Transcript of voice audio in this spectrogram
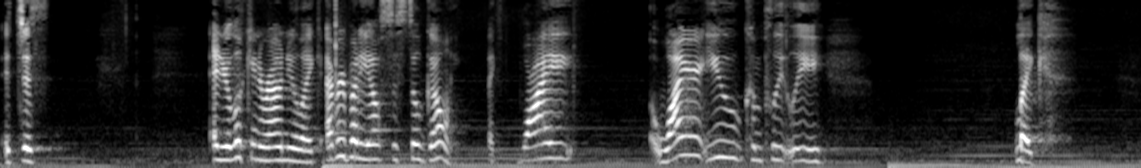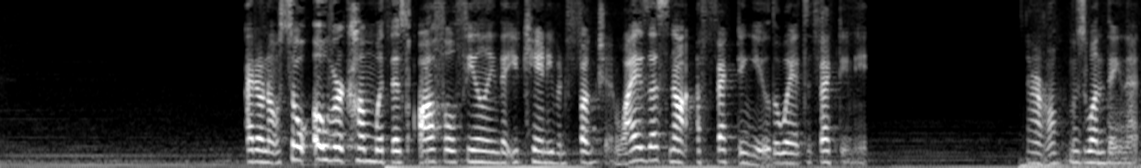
It's just, and you're looking around you like everybody else is still going. Like, why, why aren't you completely like, I don't know, so overcome with this awful feeling that you can't even function? Why is this not affecting you the way it's affecting me? I don't know, it was one thing that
